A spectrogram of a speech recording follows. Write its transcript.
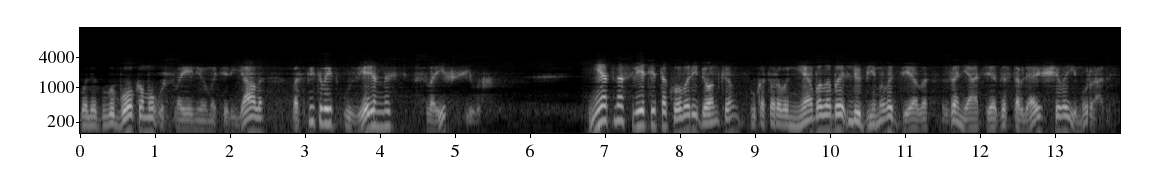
более глубокому усвоению материала, воспитывает уверенность в своих силах. Нет на свете такого ребенка, у которого не было бы любимого дела, занятия, доставляющего ему радость.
